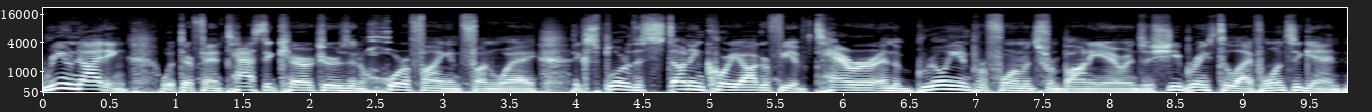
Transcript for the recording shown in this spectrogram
reuniting with their fantastic characters in a horrifying and fun way. Explore the stunning choreography of terror and the brilliant performance from Bonnie Aarons as she brings to life once again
